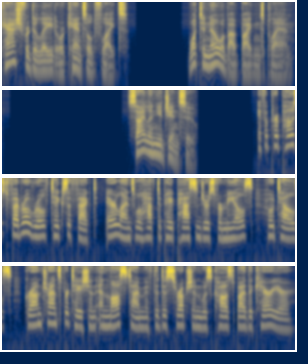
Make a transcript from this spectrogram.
Cash for delayed or cancelled flights. What to know about Biden's plan. Ceylan Yeginsu. If a proposed federal rule takes effect, airlines will have to pay passengers for meals, hotels, ground transportation, and lost time if the disruption was caused by the carrier.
